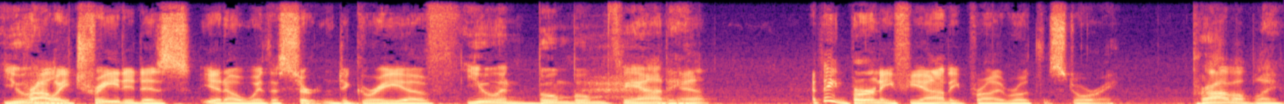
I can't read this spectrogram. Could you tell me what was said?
You Probably and, treated as you know with a certain degree of you and Boom Boom Fianti. yeah. I think Bernie Fianti probably wrote the story. Probably.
